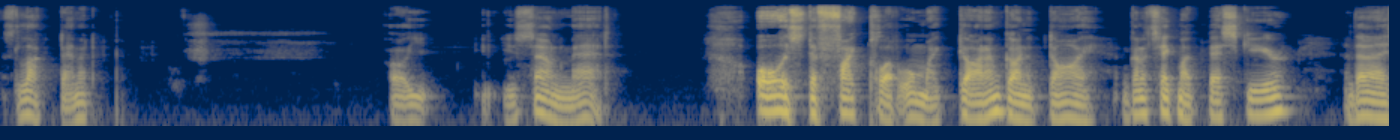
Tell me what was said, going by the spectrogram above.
It's luck, damn it. Oh, you, you sound mad. Oh, it's the fight club. Oh my god, I'm gonna die. I'm gonna take my best gear and then I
